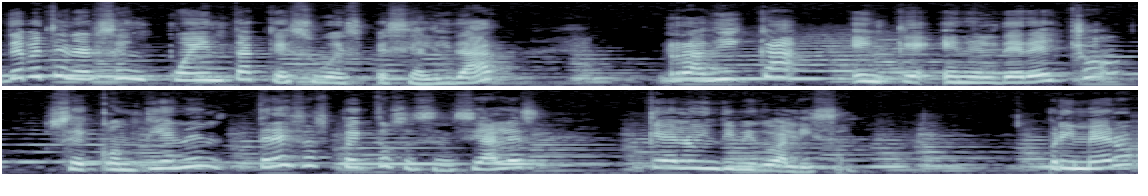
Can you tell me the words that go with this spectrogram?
debe tenerse en cuenta que su especialidad radica en que en el derecho se contienen tres aspectos esenciales que lo individualizan. Primero,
